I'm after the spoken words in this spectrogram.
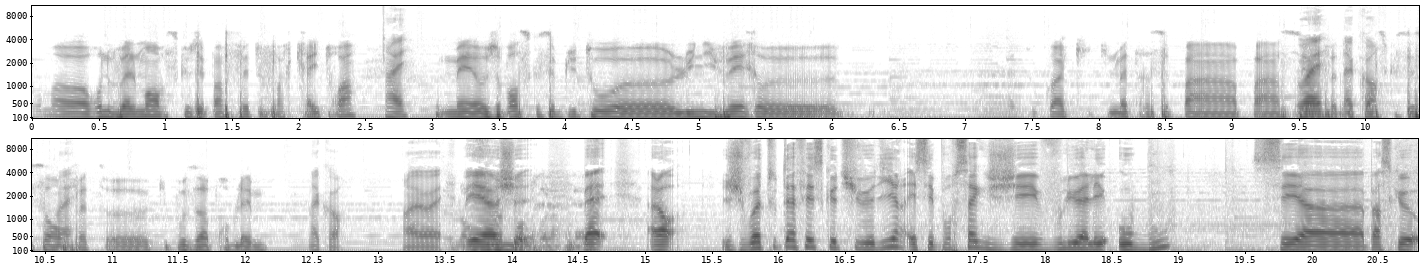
vraiment un renouvellement parce que j'ai pas fait tout Far Cry 3. Ouais. Mais euh, je pense que c'est plutôt euh, l'univers euh, en fait, ou quoi qui, qui ne m'intéressait pas, pas assez. Ouais, en fait. D'accord. pense que c'est ça Ouais. en fait euh, qui posait un problème. D'accord. Ouais, ouais. Mais je- voilà. bah, alors, je vois tout à fait ce que tu veux dire et c'est pour ça que j'ai voulu aller au bout. C'est euh, parce que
